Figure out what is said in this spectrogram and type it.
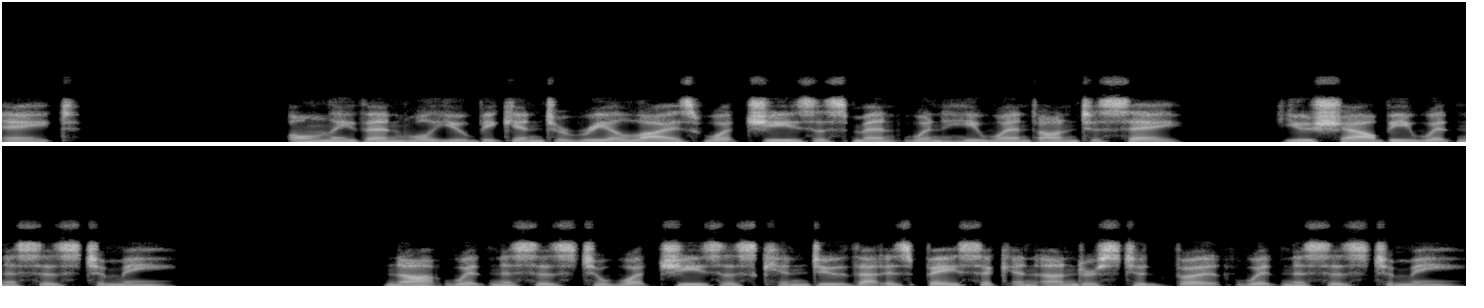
8. Only then will you begin to realize what Jesus meant when he went on to say, You shall be witnesses to me not witnesses to what Jesus can do that is basic and understood but witnesses to me.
